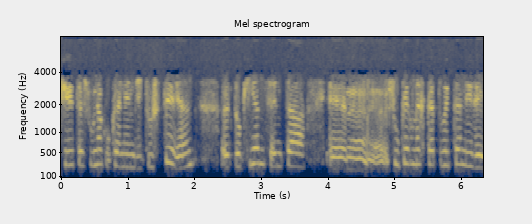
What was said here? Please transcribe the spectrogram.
xeetasunak ukanen dituzte, eh, tokian zenta eh, supermerkatuetan ere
